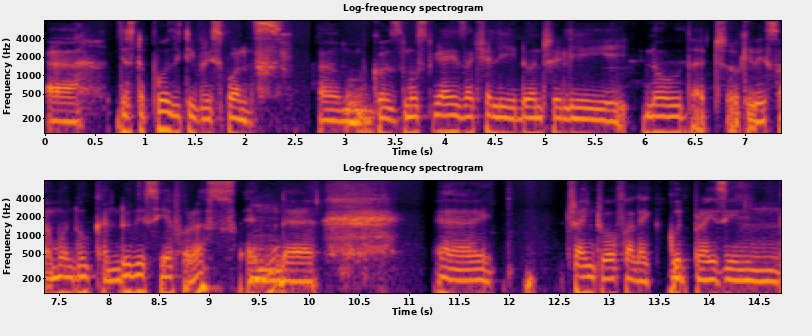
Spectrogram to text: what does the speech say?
uh, just a positive response. Um, because most guys actually don't really know that okay there's someone who can do this here for us and uh, uh, trying to offer like good pricing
